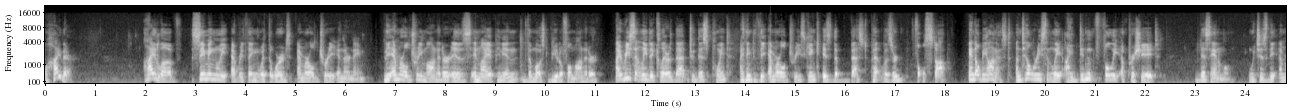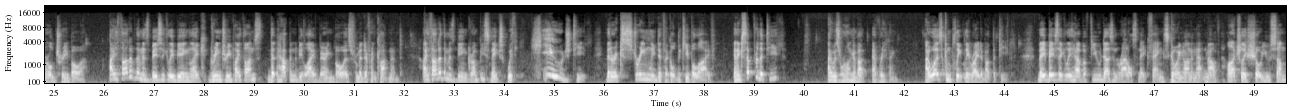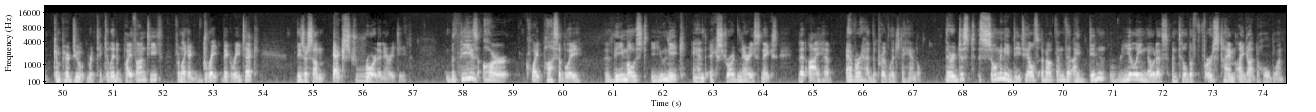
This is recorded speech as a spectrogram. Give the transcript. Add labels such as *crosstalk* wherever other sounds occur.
Well, hi there. I love seemingly everything with the words Emerald Tree in their name. The Emerald Tree monitor is, in my opinion, the most beautiful monitor. I recently declared that to this point, I think that the Emerald Tree Skink is the best pet lizard, full stop. And I'll be honest, until recently, I didn't fully appreciate this animal, which is the Emerald Tree Boa. I thought of them as basically being like green tree pythons that happen to be live bearing boas from a different continent. I thought of them as being grumpy snakes with huge teeth that are extremely difficult to keep alive. And except for the teeth, I was wrong about everything. I was completely right about the teeth. They basically have a few dozen rattlesnake fangs going on in that mouth. I'll actually show you some compared to reticulated python teeth from like a great big retic. These are some extraordinary teeth. But these are quite possibly the most unique and extraordinary snakes that I have ever had the privilege to handle. There are just so many details about them that I didn't really notice until the first time I got to hold one.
